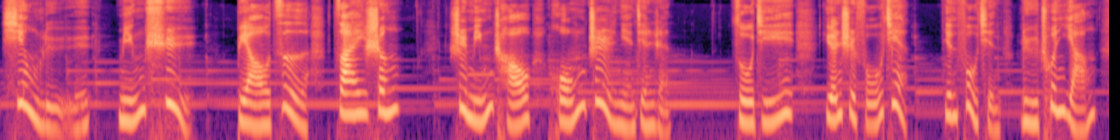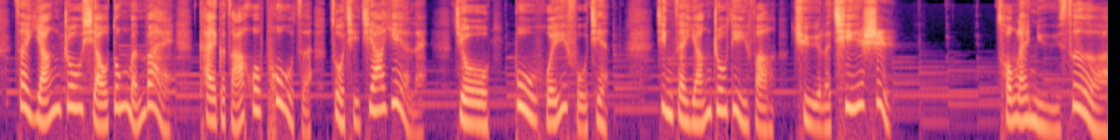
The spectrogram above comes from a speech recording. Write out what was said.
姓吕，名旭，表字栽生，是明朝弘治年间人，祖籍原是福建，因父亲吕春阳在扬州小东门外开个杂货铺子，做起家业来，就不回福建，竟在扬州地方娶了妻室。从来女色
